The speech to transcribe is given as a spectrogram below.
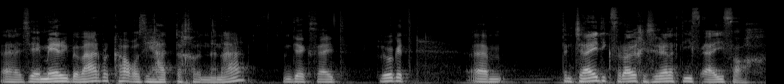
äh, sie haben mehrere Bewerber gehabt, die sie hätten können nehmen. Und ich habe gesagt, schaut, ähm, die Entscheidung für euch ist relativ einfach.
